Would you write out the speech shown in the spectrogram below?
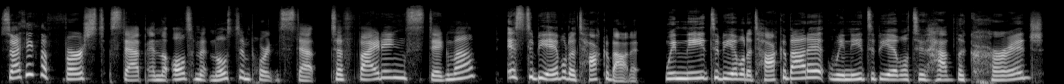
So I think the first step and the ultimate most important step to fighting stigma is to be able to talk about it. We need to be able to talk about it. We need to be able to have the courage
